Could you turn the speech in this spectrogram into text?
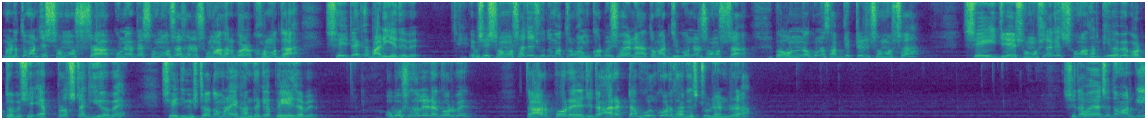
মানে তোমার যে সমস্যা, কোনো একটা সমস্যা সেটা সমাধান করার ক্ষমতা সেইটাকে বাড়িয়ে দেবে। এবং সেই সমস্যা যে শুধুমাত্র অঙ্কর বিষয় না, তোমার জীবনের সমস্যা বা অন্য কোনো সাবজেক্টের সমস্যা, সেই যে সমস্যাটাকে সমাধান কীভাবে করতে হবে, সেই অ্যাপ্রোচটা কী হবে, সেই জিনিসটাও তোমরা এখান থেকে পেয়ে যাবে। অবশ্যই তাহলে এটা করবে। তারপরে যেটা আরেকটা ভুল করে থাকে স্টুডেন্টরা সেটা হয়ে আছে তোমার কি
